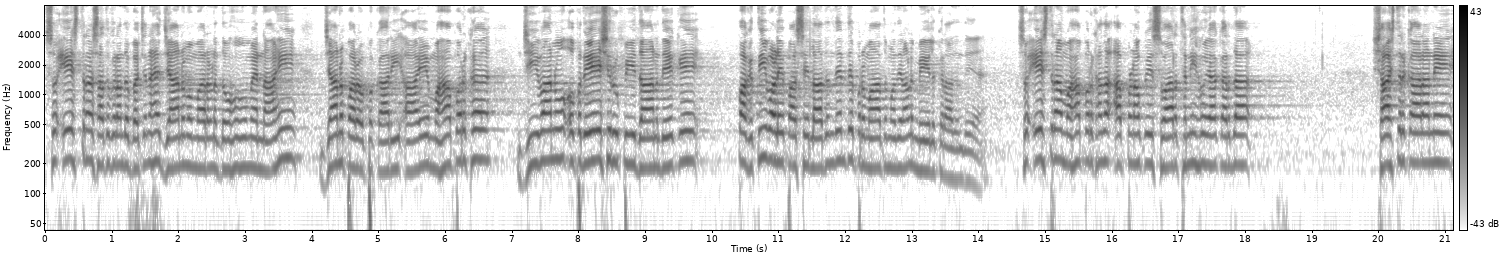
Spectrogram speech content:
ਸੋ ਇਸ ਤਰ੍ਹਾਂ ਸਤਿਗੁਰਾਂ ਦਾ ਬਚਨ ਹੈ, ਜਨਮ ਮਰਨ ਦੋਹੂ ਮੈਂ ਨਾਹੀ, ਜਨ ਪਰ ਉਪਕਾਰੀ ਆਏ ਮਹਾਪੁਰਖ, ਜੀਵਾਂ ਨੂੰ ਉਪਦੇਸ਼ ਰੂਪੀ ਦਾਨ ਦੇ ਕੇ ਭਗਤੀ ਵਾਲੇ ਪਾਸੇ ਲਾ ਦਿੰਦੇ ਨੇ ਤੇ ਪ੍ਰਮਾਤਮਾ ਦੇ ਨਾਲ ਮੇਲ ਕਰਾ ਦਿੰਦੇ ਆ। ਸੋ ਇਸ ਤਰ੍ਹਾਂ ਮਹਾਪੁਰਖਾਂ ਦਾ ਆਪਣਾ ਕੋਈ ਸਵਾਰਥ ਨਹੀਂ ਹੋਇਆ ਕਰਦਾ। ਸ਼ਾਸਤਰਕਾਰਾਂ ਨੇ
